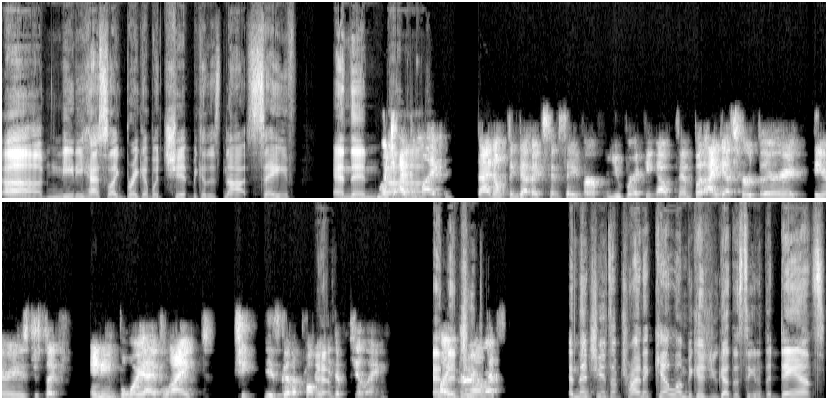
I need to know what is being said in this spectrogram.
uh Needy has to like break up with Chip because it's not safe, and then Which I uh, can like. I don't think that makes him safer. You breaking up with him, but I guess her theory theory is just like any boy I've liked, she is gonna probably Yeah. end up killing. and like, then she that's and then she ends up trying to kill him because you got the scene at the dance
